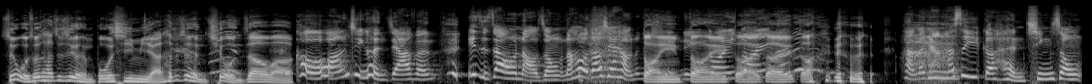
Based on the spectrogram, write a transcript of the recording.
所以我说他就是一个很波西米亚，他就是很 chill，你知道吗？口簧琴很加分，一直在我脑中，然后我到现在还有那个旋律。坦白讲，它是一个很轻松，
